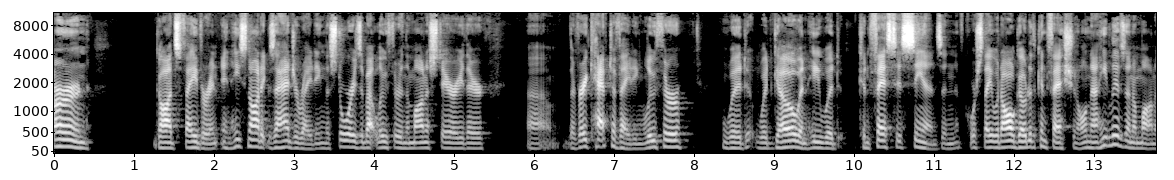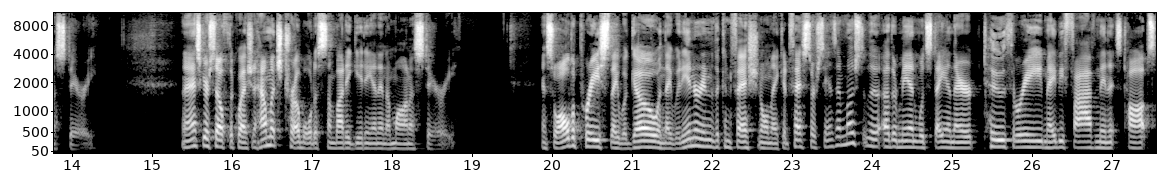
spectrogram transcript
earn God's favor. And, and he's not exaggerating. The stories about Luther in the monastery, they're, um, they're very captivating. Luther would, would go and he would confess his sins. And of course, they would all go to the confessional. Now, he lives in a monastery. And ask yourself the question how much trouble does somebody get in in a monastery? And so all the priests, they would go and they would enter into the confessional and they confess their sins. And most of the other men would stay in there two, three, maybe five minutes tops.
